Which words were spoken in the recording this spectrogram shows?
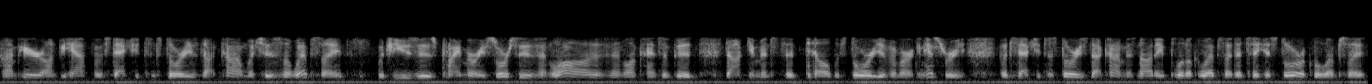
I'm here on behalf of StatutesandStories.com, which is a website which uses primary sources and laws and all kinds of good documents to tell the story of American history. But StatutesandStories.com is not a political website; it's a historical website.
